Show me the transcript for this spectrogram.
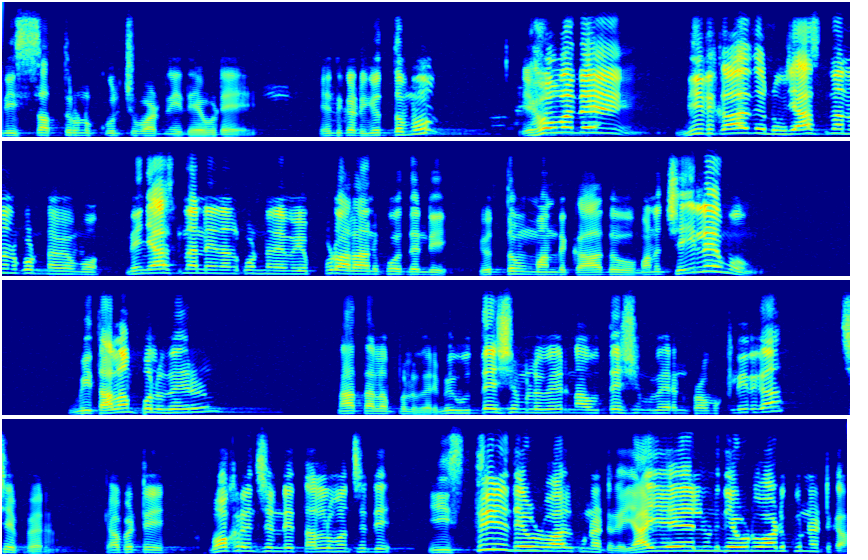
నీ శత్రువును కూల్చువాడు నీ దేవుడే. ఎందుకంటే యుద్ధము యెహోవాదే. నీది కాదు నువ్వు చేస్తున్నాను అనుకుంటున్నావేమో. నేను చేస్తున్నాను నేను అనుకుంటున్నానేమో ఎప్పుడు అలా అనుకోద్దండి. యుద్ధం మంది కాదు మనం చేయలేము. మీ తలంపులు వేరు నా తలంపులు వేరు. మీ ఉద్దేశములు వేరు నా ఉద్దేశం వేరు అని ప్రభు క్లియర్గా చెప్పారు. కాబట్టి మోకరించండి తలలు వంచండి. ఈ స్త్రీని దేవుడు వాడుకున్నట్టుగా యాయేలుని దేవుడు వాడుకున్నట్టుగా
